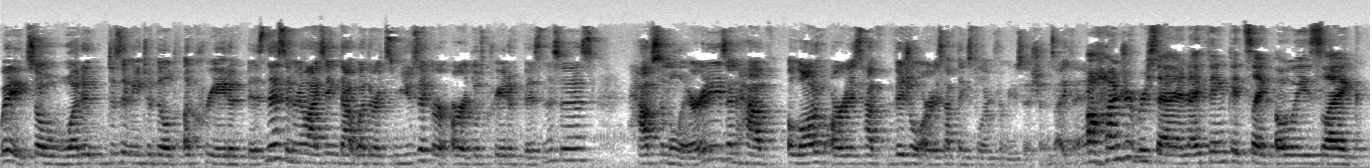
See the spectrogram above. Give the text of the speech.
wait, so what it, does it mean to build a creative business? And realizing that whether it's music or art, those creative businesses have similarities and have a lot of artists have visual artists have things to learn from musicians. I think. A hundred percent. And I think it's like always like,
